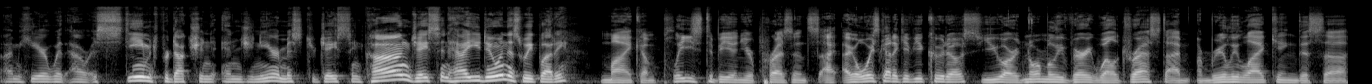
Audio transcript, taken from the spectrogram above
I'm here with our esteemed production engineer, Mr. Jason Kong. Jason, how are you doing this week, buddy? Mike, I'm pleased to be in your presence. I, I always got to give you kudos. You are normally very well dressed. I'm, I'm really liking this uh,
